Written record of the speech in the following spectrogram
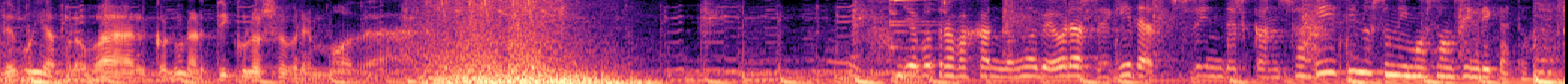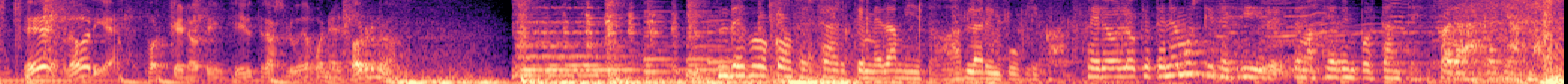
Te voy a probar con un artículo sobre moda. Llevo trabajando nueve horas seguidas sin descansar. ¿Y si nos unimos a un sindicato? Eh, Gloria, ¿por qué no te infiltras luego en el horno? Debo confesar que me da miedo hablar en público. Pero lo que tenemos que decir es demasiado importante para callarnos.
